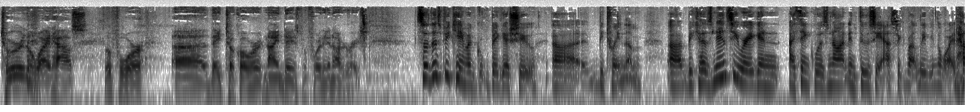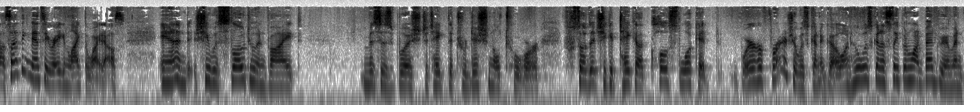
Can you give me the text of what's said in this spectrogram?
tour the White House before uh, they took over nine days before the inauguration. So this became a big issue uh, between them. Uh, because Nancy Reagan, I think, was not enthusiastic about leaving the White House. I think Nancy Reagan liked the White House. And she was slow to invite Mrs. Bush to take the traditional tour so that she could take a close look at where her furniture was going to go and who was going to sleep in what bedroom and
